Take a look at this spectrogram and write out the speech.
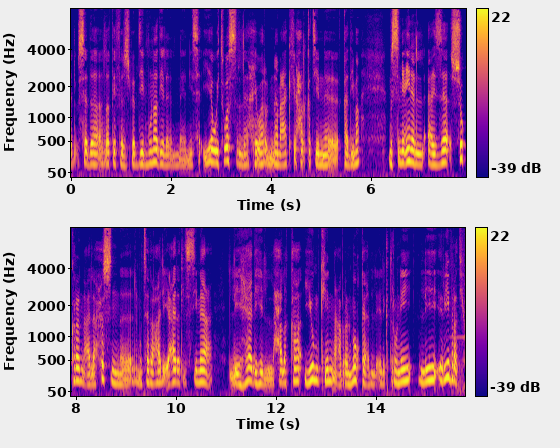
الأستاذة لطيفة الجبابدي المناضلة النسائية ويتوصل حوارنا معك في حلقة قادمة. مستمعينا الأعزاء شكرا على حسن المتابعة لإعادة الاستماع لهذه الحلقة يمكن عبر الموقع الإلكتروني لريم راديو.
